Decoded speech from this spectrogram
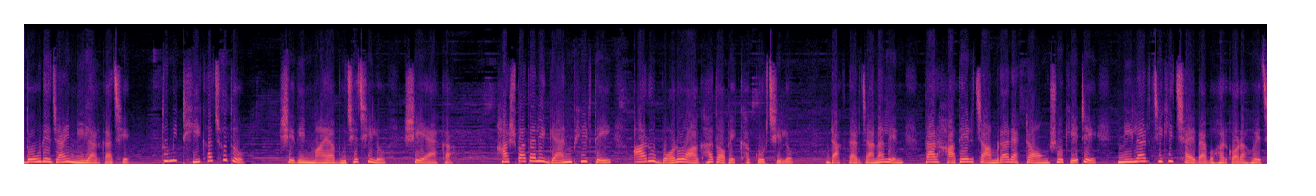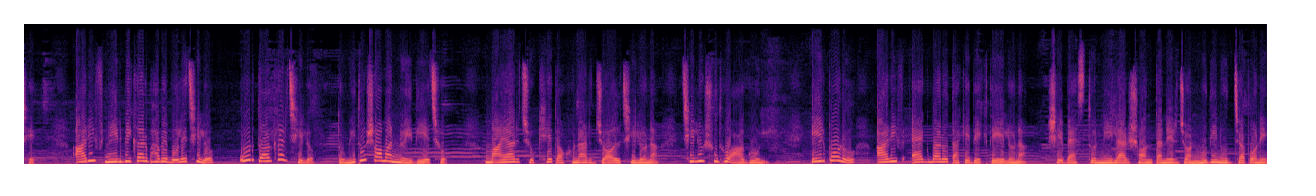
দৌড়ে যায় নীলার কাছে। তুমি ঠিক আছো তো? সেদিন মায়া বুঝেছিল সে একা। হাসপাতালে জ্ঞান ফিরতেই আরও বড় আঘাত অপেক্ষা করছিল। ডাক্তার জানালেন, তার হাতের চামড়ার একটা অংশ কেটে নীলার চিকিৎসায় ব্যবহার করা হয়েছে। আরিফ নির্বিকারভাবে বলেছিল, ওর দরকার ছিল, তুমি তো সামান্যই দিয়েছ। মায়ার চোখে তখন আর জল ছিল না, ছিল শুধু আগুন। এরপরও আরিফ একবারও তাকে দেখতে এলো না। সে ব্যস্ত নীলার সন্তানের জন্মদিন উদযাপনে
